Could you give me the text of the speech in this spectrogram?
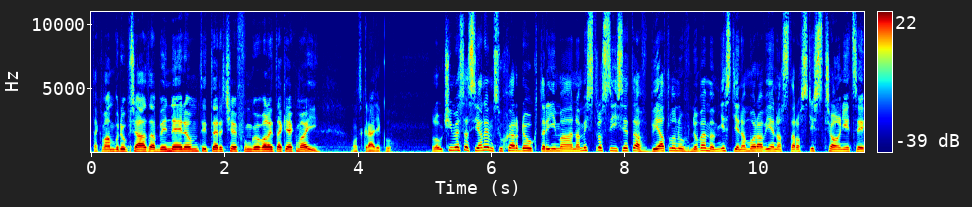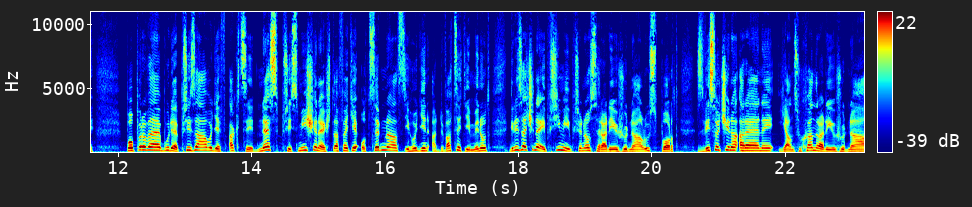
Tak vám budu přát, aby nejenom ty terče fungovaly tak, jak mají. Moc krát děkuji. Loučíme se s Janem Suchardou, který má na mistrovství světa v biatlonu v Novém městě na Moravě na starosti střelnici. Poprvé bude při závodě v akci dnes při smíšené štafetě od 17 hodin a 20 minut, kdy začne i přímý přenos radiožurnálu Sport. Z Vysočina arény Jan Suchan radiožurnál.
